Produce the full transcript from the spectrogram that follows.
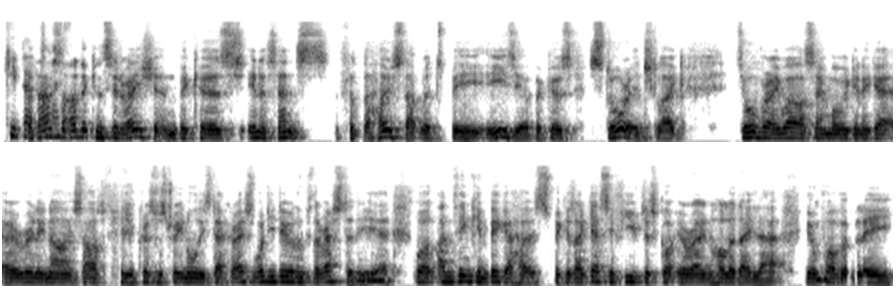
keep that. But that's my- the other consideration because, in a sense, for the host, that would be easier because storage, like, it's all very well saying, well, we're going to get a really nice artificial Christmas tree and all these decorations. What do you do with them for the rest of the Mm. year? Well, I'm thinking bigger hosts because I guess if you've just got your own holiday let, you'll Mhm. probably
